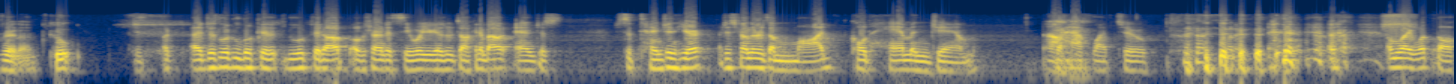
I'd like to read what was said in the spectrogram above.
Right on. Cool. I- I just looked look at looked it up. I was trying to see what you guys were talking about, and just just a tangent here. I just found there's a mod called Ham and Jam for Oh. Half Life Two. I'm like, what the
